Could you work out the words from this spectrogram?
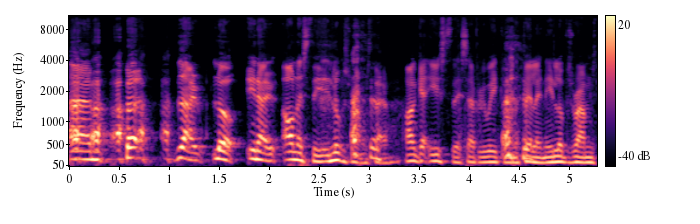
um, but no, look, you know, honestly, he loves Ramsdale. I get used to this every week on the fill-in. He loves Ramsdale.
